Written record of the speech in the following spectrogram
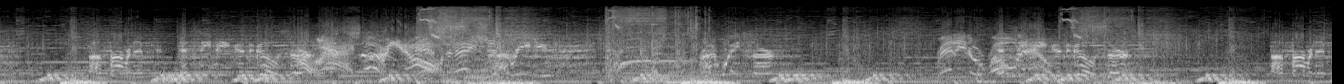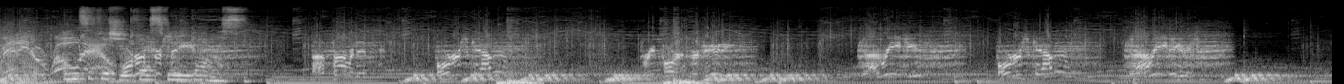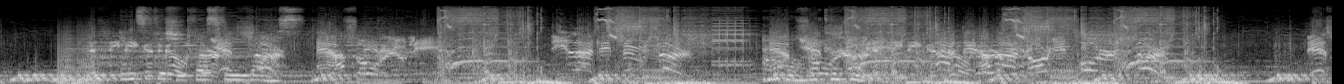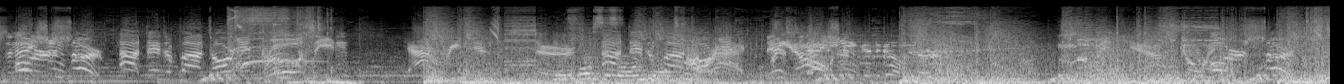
Affirmative. SCV, good to go, sir. Yes, sir! Read on! Destination! I read you. Right away, sir. Ready to roll SCV out! good to go, sir. Affirmative. Ready to roll out! Orders received. Gas. Affirmative. Orders, Captain. Reporting for duty. Can I read you? Orders, Captain. I read you? SCV good to go, Insufficient sir. Yes, sir. gas. Absolutely. Delighted to, sir. Add-on Yes, complete. SCV good to go. Identify target. Orders, sir. Destination, sir. Identify target. Proceeding. I read you, Your forces are under attack. target. Destination. SCV good to go, sir. Move it. Yeah, I'm going. Orders, sir.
